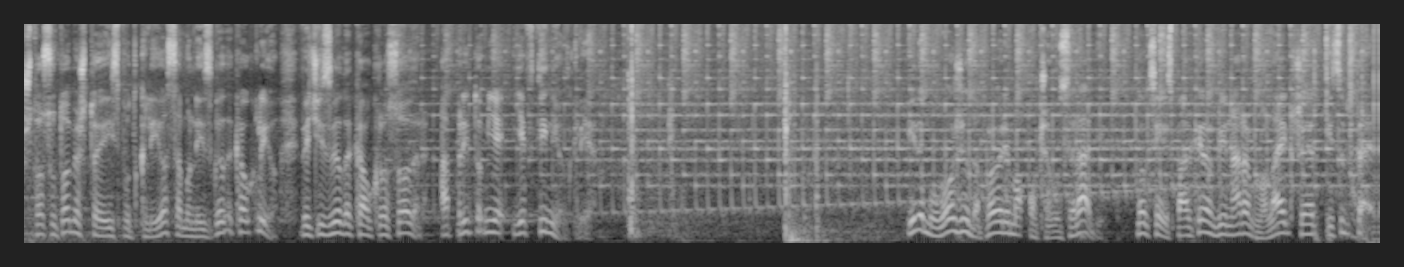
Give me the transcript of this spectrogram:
što su tome što je ispod Clio samo ne izgleda kao Clio, već izgleda kao crossover, a pritom je jeftiniji od Clio. Idemo u vožnju da provjerimo o čemu se radi. Dok se isparkiram, vi naravno like, share i subscribe.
